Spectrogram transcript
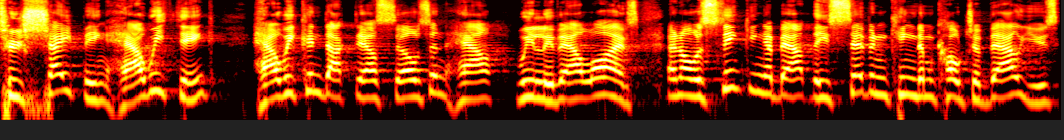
to shaping how we think how we conduct ourselves and how we live our lives. And I was thinking about these seven kingdom culture values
